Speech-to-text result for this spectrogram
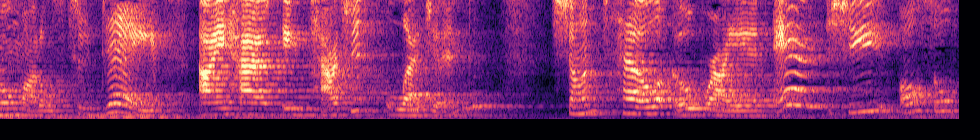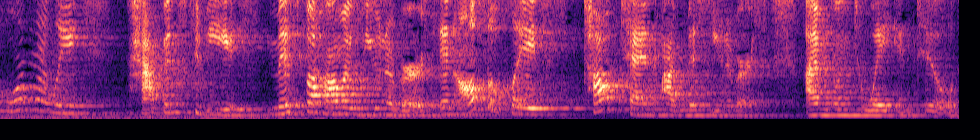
role models. Today, I have a pageant legend Chantel O'Brian, and she also formerly happens to be Miss Bahamas Universe and also plays top 10 on Miss Universe. I'm going to wait until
